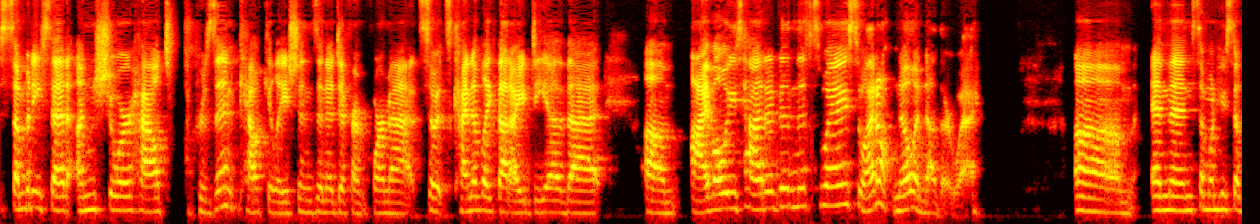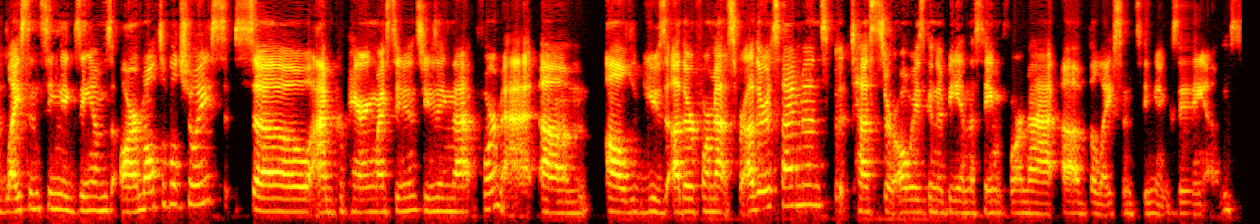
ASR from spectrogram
somebody said unsure how to present calculations in a different format. So it's kind of like that idea that um, I've always had it in this way, so I don't know another way. Um, and then someone who said licensing exams are multiple choice. So I'm preparing my students using that format. Um, I'll use other formats for other assignments, but tests are always gonna be in the same format of the licensing exams.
